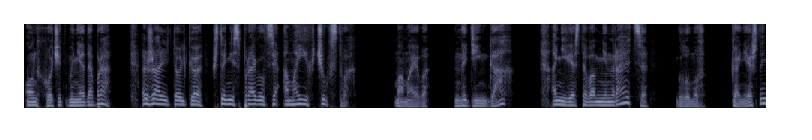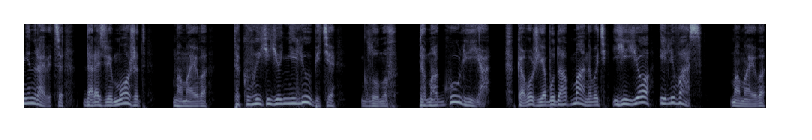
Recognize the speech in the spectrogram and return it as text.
он хочет мне добра. Жаль только, что не справился о моих чувствах. Мамаева. На деньгах? А невеста вам не нравится? Глумов. «Конечно, не нравится. Да разве может?» Мамаева. «Так вы ее не любите?» Глумов. «Да могу ли я? Кого же я буду обманывать, ее или вас?» Мамаева.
